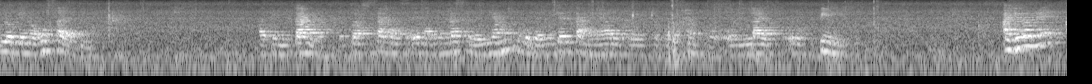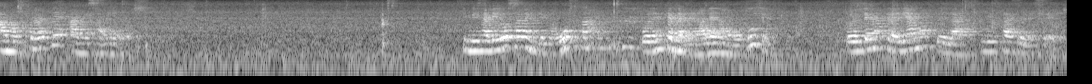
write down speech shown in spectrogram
lo que me gusta de ti. Facilitarlo, de todas estas herramientas que veíamos que te permiten tanear el producto, por ejemplo, o el like, o el pin. Ayúdame a mostrarte a mis amigos. Si mis amigos saben que me gusta, pueden que me regalen algo tuyo. Todo el tema que veíamos de las listas de deseos.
